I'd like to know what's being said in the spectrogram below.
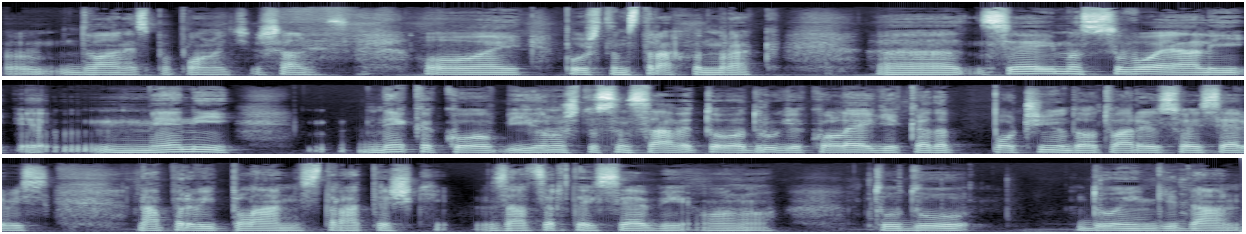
12 po ponoći, šalim se, ovaj, puštam strah od mraka. Uh, sve ima svoje, ali e, meni nekako i ono što sam savjetovao druge kolege kada počinju da otvaraju svoj servis, napravi plan strateški, zacrtaj sebi ono, to do, doing i done,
